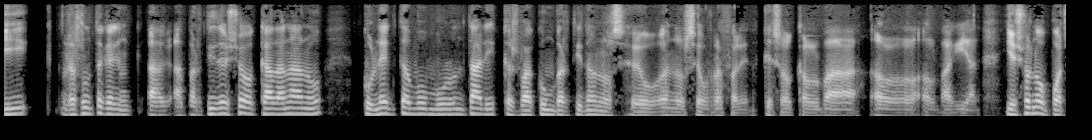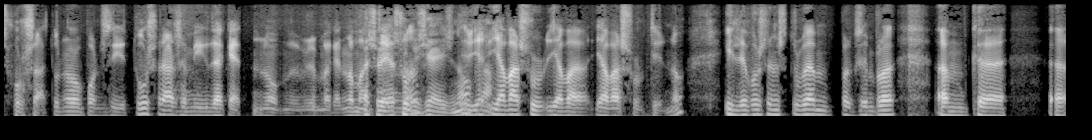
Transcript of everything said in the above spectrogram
I resulta que a, a partir d'això cada nano connecta amb un voluntari que es va convertint en el seu, en el seu referent, que és el que el va, el, el va guiant. I això no ho pots forçar, tu no ho pots dir, tu seràs amic d'aquest. No, aquest no Això ja sorgeix, no? Ja, Clar. ja, va, ja, va, ja va sortint, no? I llavors ens trobem, per exemple, amb que eh,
